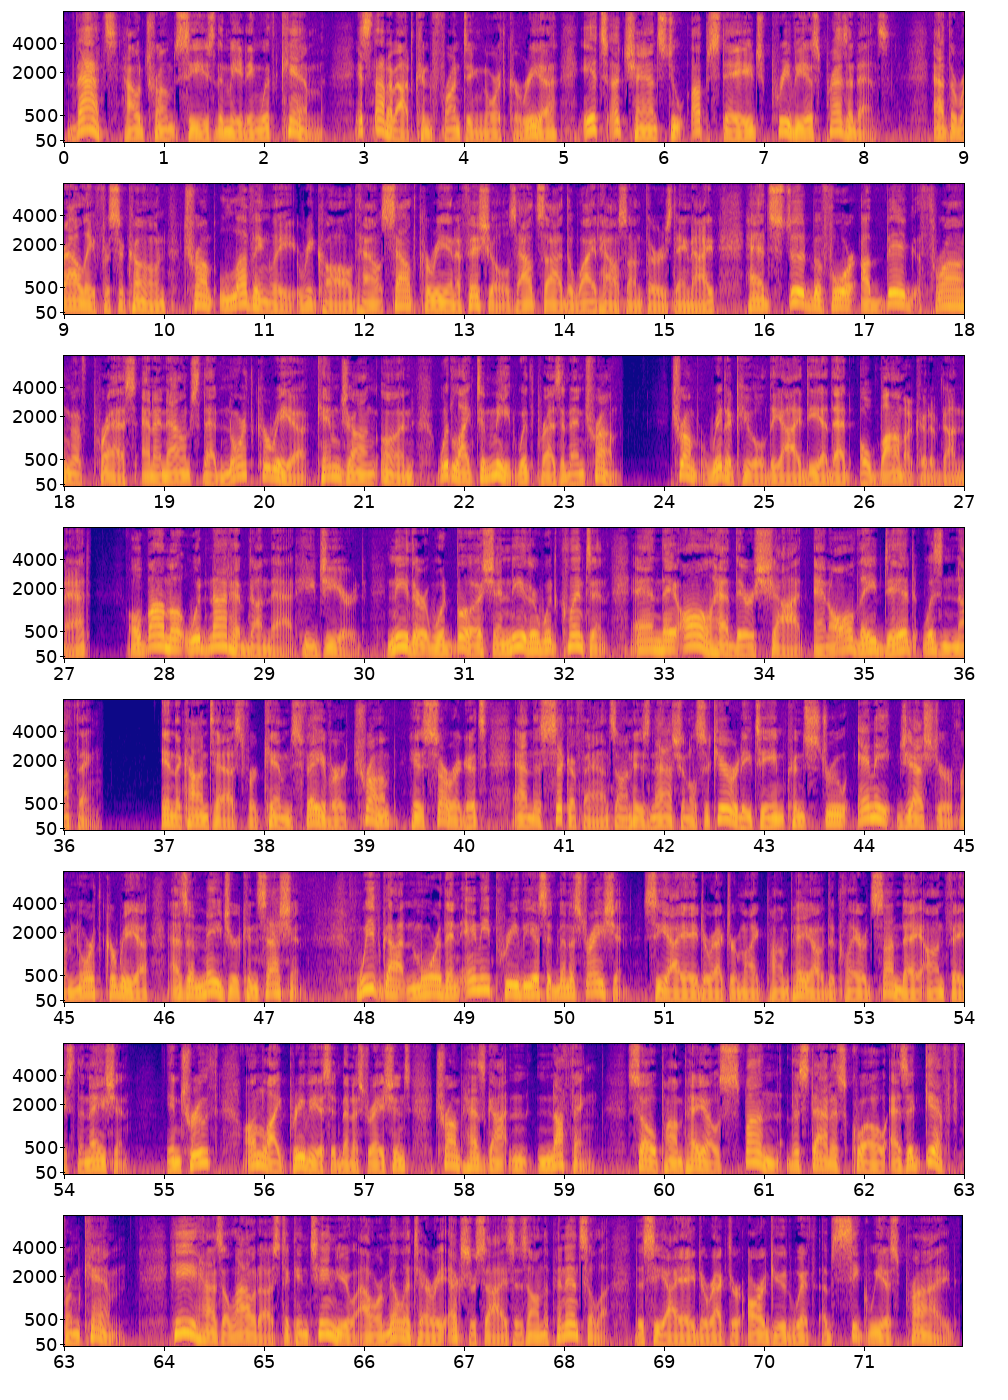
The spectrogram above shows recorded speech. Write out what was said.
That's how Trump sees the meeting with Kim. It's not about confronting North Korea, it's a chance to upstage previous presidents. At the rally for Saccone, Trump lovingly recalled how South Korean officials outside the White House on Thursday night had stood before a big throng of press and announced that North Korea, Kim Jong un, would like to meet with President Trump. Trump ridiculed the idea that Obama could have done that. Obama would not have done that, he jeered. Neither would Bush and neither would Clinton, and they all had their shot, and all they did was nothing. In the contest for Kim's favor, Trump, his surrogates, and the sycophants on his national security team construe any gesture from North Korea as a major concession. We've gotten more than any previous administration, CIA Director Mike Pompeo declared Sunday on Face the Nation. In truth, unlike previous administrations, Trump has gotten nothing. So Pompeo spun the status quo as a gift from Kim. He has allowed us to continue our military exercises on the peninsula, the CIA director argued with obsequious pride.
